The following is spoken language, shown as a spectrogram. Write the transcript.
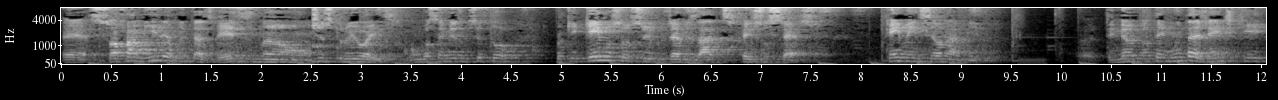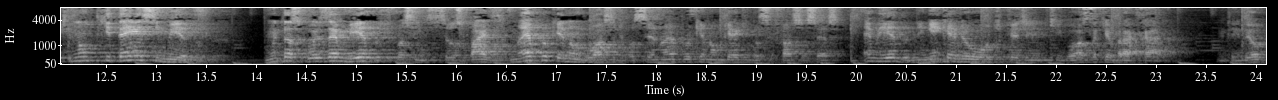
É, sua família muitas vezes não te instruiu a isso, como você mesmo citou. Porque quem no seu círculo de amizades fez sucesso? Quem venceu na vida? Entendeu? Então tem muita gente que, que, não, que tem esse medo. Muitas coisas é medo, tipo assim, seus pais, não é porque não gosta de você, não é porque não quer que você faça sucesso, é medo. Ninguém quer ver o outro que a gente que gosta quebrar a cara, entendeu?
